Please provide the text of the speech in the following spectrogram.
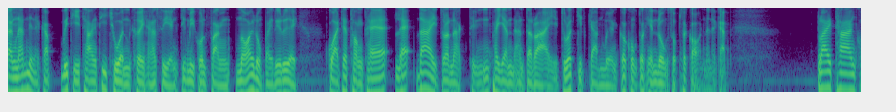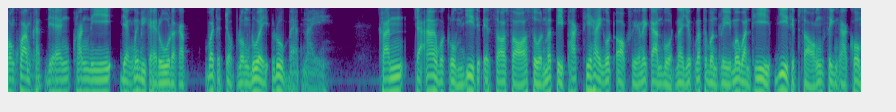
ดังนั้นเนี่ยนะครับวิถีทางที่ชวนเคยหาเสียงจึงมีคนฟังน้อยลงไปเรื่อยๆ กว่าจะท่องแท้และได้ตระหนักถึงพยันอันตราย ธุรกิจการเมืองก็คงต้องเห็นลงศพซะก่อนนะครับ ปลายทางของความขัดแย้งครั้งนี้ยังไม่มีใครรู้นะครับ ว่าจะจบลงด้วยรูปแบบไหนครั้นจะอ้างว่ากลุ่ม 21 สสสวนมติพักที่ให้งดออกเสียงในการโหวตนายกรัฐมนตรีเมื่อวันที่ 22 สิงหาคม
